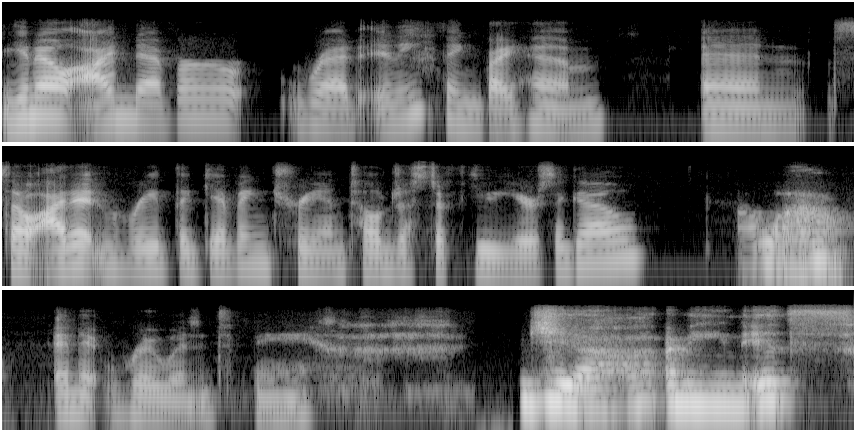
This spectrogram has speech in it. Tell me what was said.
You know, I never read anything by him. And so I didn't read The Giving Tree until just a few years ago. Oh, wow. And it ruined me. Yeah. I mean, it's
